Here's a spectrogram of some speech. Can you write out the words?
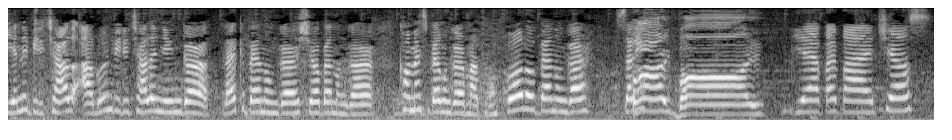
ini bicara alun bicara ninggal like benunggal share benunggal comment benunggal matang follow benunggal Salut bye bye yeah bye bye cheers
